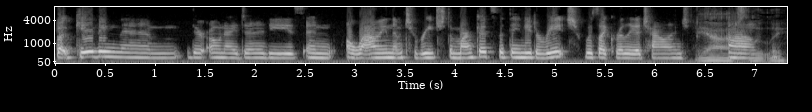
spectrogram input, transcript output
but giving them their own identities and allowing them to reach the markets that they need to reach was like really a challenge Yeah, absolutely.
